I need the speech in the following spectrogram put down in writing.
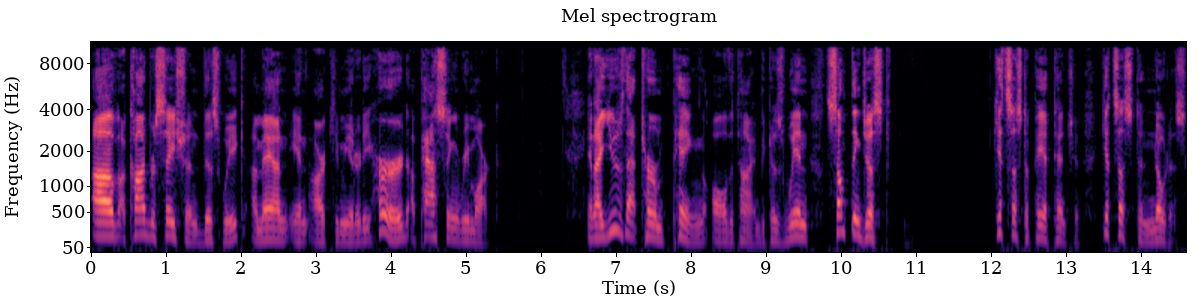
of a conversation this week, a man in our community heard a passing remark. And I use that term ping all the time because when something just gets us to pay attention, gets us to notice,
